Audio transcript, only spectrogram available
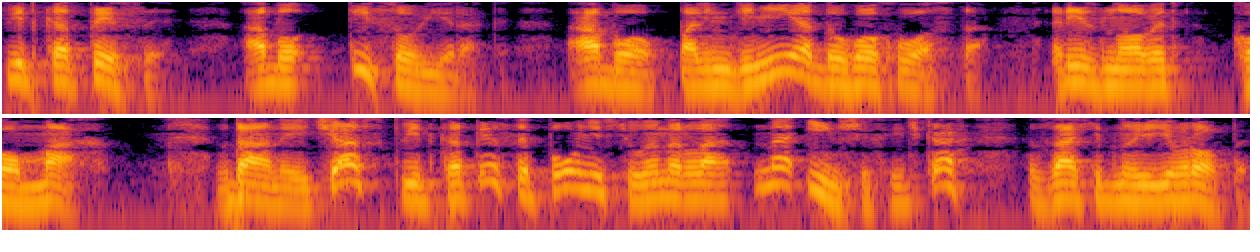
Квітка тиси або тисовірак, або палінгенія довгохвоста, різновид комах. В даний час квітка тиси повністю вимерла на інших річках Західної Європи.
